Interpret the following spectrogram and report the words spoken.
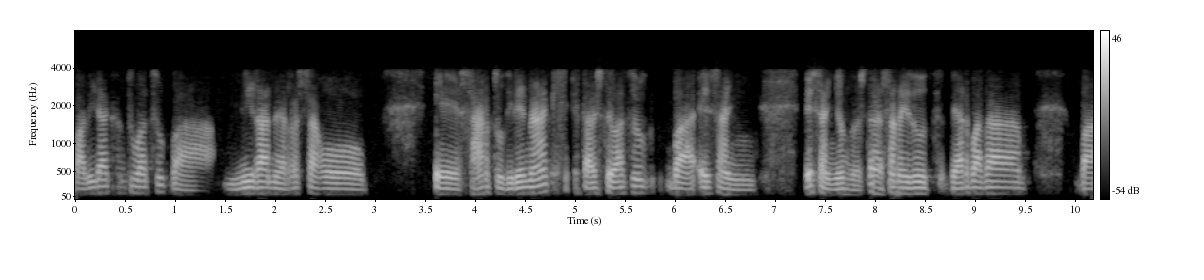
badira kantu batzuk, ba, nigan errezago e, zahartu direnak, eta beste batzuk, ba, esain, esain ondo, ez da, esan nahi dut, behar bada, ba,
